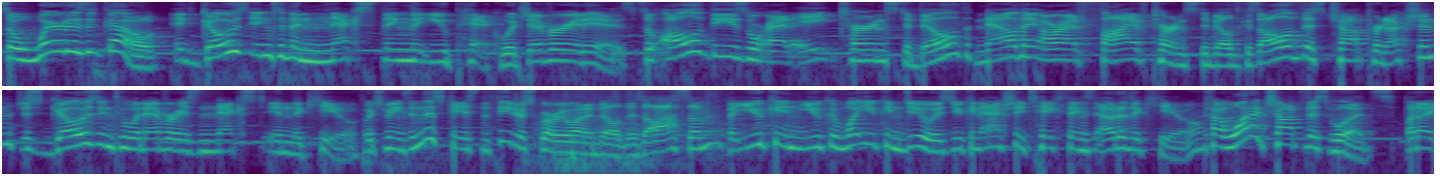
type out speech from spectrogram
So where does it go? It goes into the next thing that you pick, whichever it is. So all of these were at eight turns to build. Now they are at five turns to build because all of this chop production just goes into whatever is next in the queue, which means in this case, the theater square we want to build is awesome, but you can, you can, what you can do is you can actually take things out of the queue. If I want to chop this woods, but I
